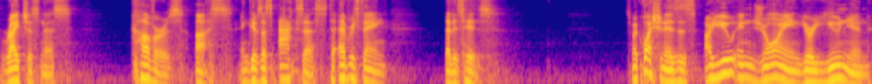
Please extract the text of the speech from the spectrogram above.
righteousness covers us and gives us access to everything that is his. So my question is is are you enjoying your union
